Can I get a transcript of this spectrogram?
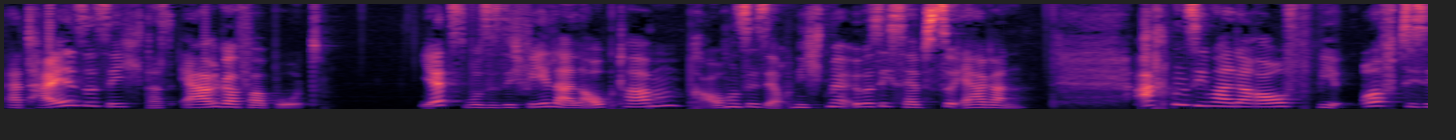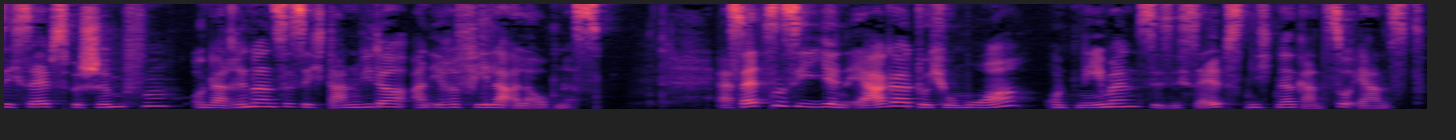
Erteilen Sie sich das Ärgerverbot. Jetzt, wo Sie sich Fehler erlaubt haben, brauchen Sie sich auch nicht mehr über sich selbst zu ärgern. Achten Sie mal darauf, wie oft Sie sich selbst beschimpfen und erinnern Sie sich dann wieder an Ihre Fehlererlaubnis. Ersetzen Sie Ihren Ärger durch Humor und nehmen Sie sich selbst nicht mehr ganz so ernst.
